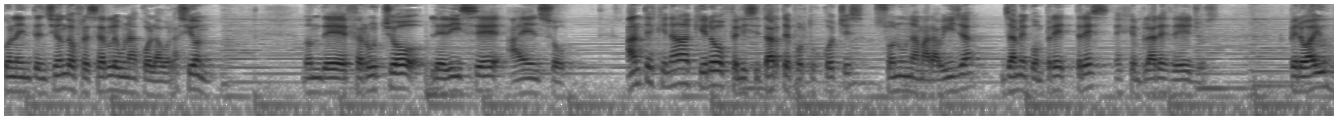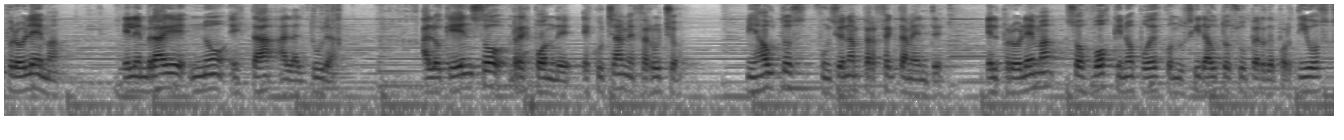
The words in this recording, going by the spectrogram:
con la intención de ofrecerle una colaboración, donde Ferruccio le dice a Enzo, antes que nada quiero felicitarte por tus coches, son una maravilla, ya me compré tres ejemplares de ellos. Pero hay un problema, el embrague no está a la altura. A lo que Enzo responde, escúchame Ferrucho, mis autos funcionan perfectamente. El problema sos vos que no podés conducir autos superdeportivos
